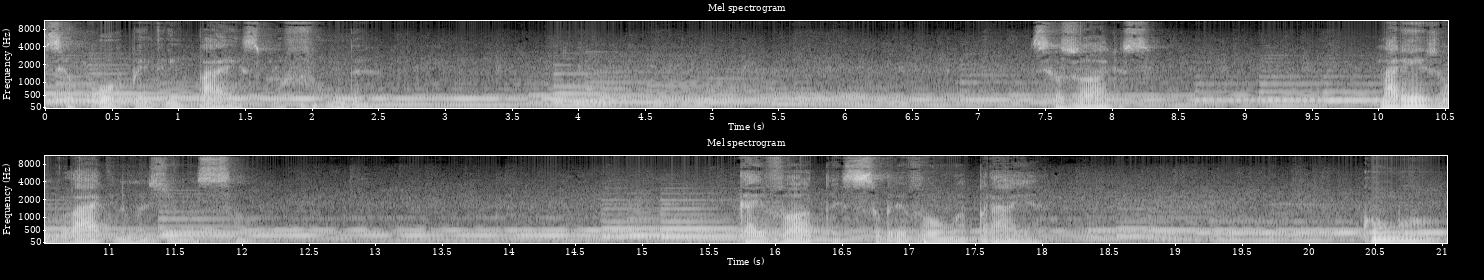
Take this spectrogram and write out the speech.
Seu corpo entra em paz profunda. Seus olhos marejam lágrimas de emoção. Gaivotas sobrevoam a praia como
